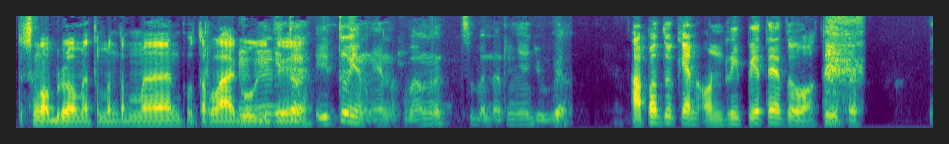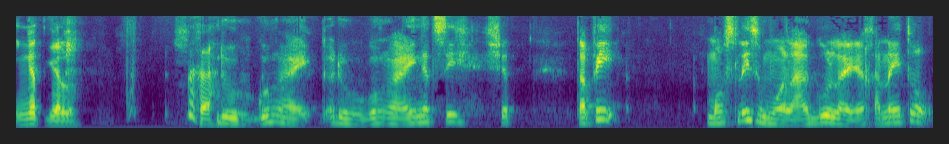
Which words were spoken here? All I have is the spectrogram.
Terus ngobrol sama teman-teman, puter lagu Mm-mm, gitu itu ya. itu yang enak banget sebenarnya juga Apa tuh Ken on repeatnya tuh waktu itu? Ingat gak lu? Aduh, gue nggak, aduh, gue nggak inget sih, shit. Tapi mostly semua lagu lah ya, karena itu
